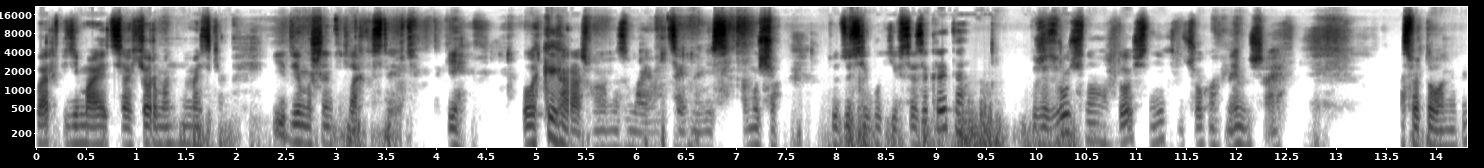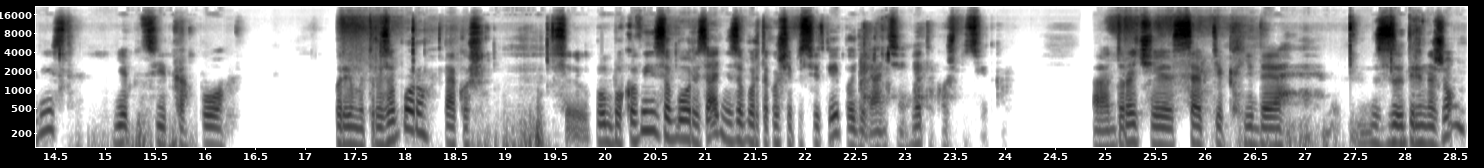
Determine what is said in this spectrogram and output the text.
вверх підіймається Хьорман німецьким, і дві машини тут легко стають. Такий легкий гараж ми називаємо цей навіс, тому що тут з усіх боків все закрите, дуже зручно, дощ, сніг, нічого не мішає. Асфальтований під'їзд, є підсвітка по периметру забору, також боковий забор, задній забор, також є підсвітка, і по ділянці є також підсвітка. До речі, септик йде з дренажом,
